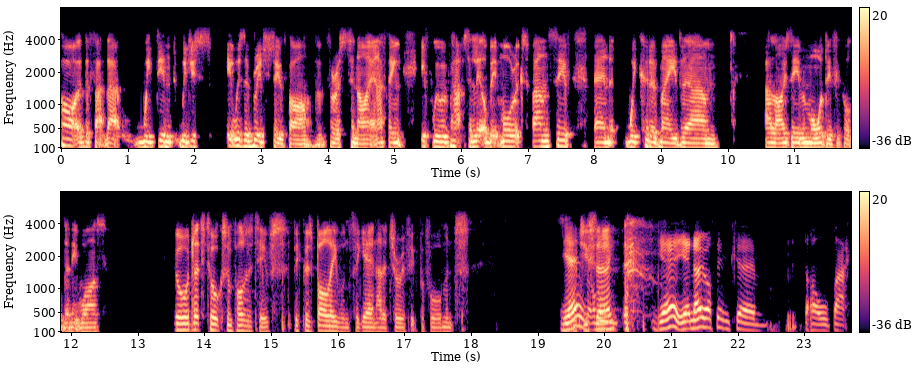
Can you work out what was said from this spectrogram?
part of the fact that we didn't we just it was a bridge too far for us tonight. And I think if we were perhaps a little bit more expansive, then we could have made um, our lives even more difficult than it was. George, let's talk some positives because Boly once again had a terrific performance. Yeah, Would you I say? Mean, yeah, yeah. No, I think um, the whole back.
